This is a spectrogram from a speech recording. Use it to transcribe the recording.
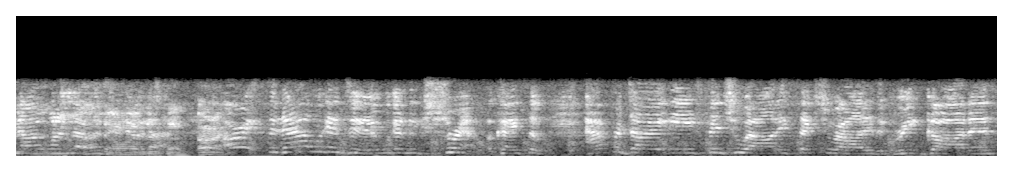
do not want to know I what know, you're going I do with that. understand. All right. All right, so now we're going to do, we're going to do shrimp, okay? So Aphrodite, sensuality, sexuality, the Greek goddess.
